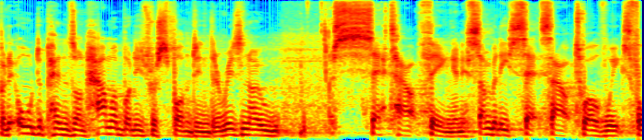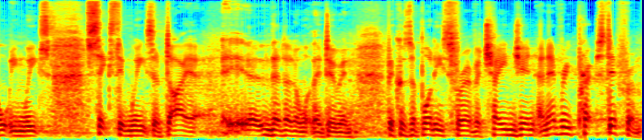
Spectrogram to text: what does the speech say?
But it all depends on how my body's responding. There is no set out thing. And if somebody sets out 12 weeks, 14 weeks, 16 weeks of diet, eh, they don't know what they're doing because the body's forever changing and every prep's different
